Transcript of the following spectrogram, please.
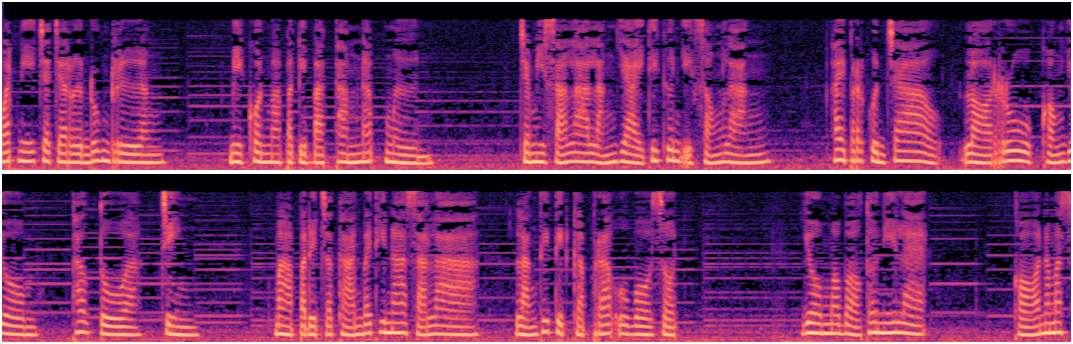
วัดนี้จะเจริญรุ่งเรือง มีคนมาปฏิบัติธรรมนับหมื่น จะมีศาลาหลังใหญ่ที่ขึ้นอีกสองหลัง ให้พระคุณเจ้า หล่อรูปของโยม เท่าตัว จริง มาประดิษฐานไว้ที่หน้าศาลา หลังที่ติดกับพระอุโบสถ โยมมาบอกเท่านี้แหละ ขอนมัส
